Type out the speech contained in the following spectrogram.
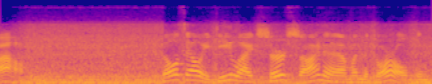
Wow. Those LED lights sure shine when the door opens.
